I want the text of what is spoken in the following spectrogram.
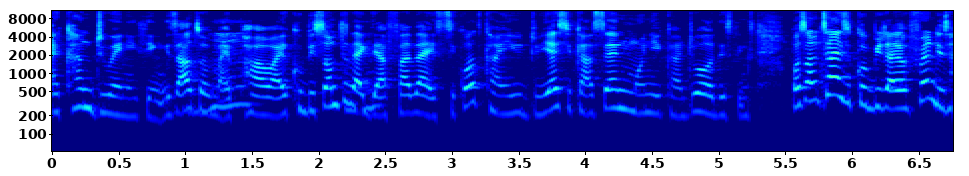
I can't do anything. It's out mm-hmm. of my mm-hmm. power. It could be something mm-hmm. like their father is sick. What can you do? Yes, you can send money, you can do all these things. But sometimes it could be that your friend is,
